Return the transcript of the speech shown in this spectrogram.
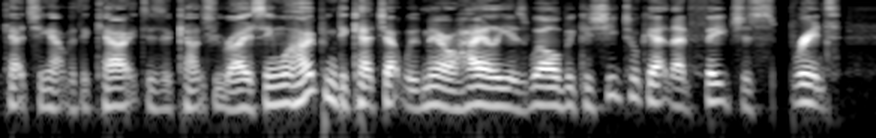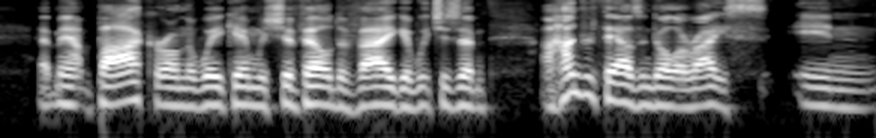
catching up with the characters of country racing. We're hoping to catch up with Meryl Haley as well because she took out that feature sprint at Mount Barker on the weekend with Chevelle de Vega, which is a $100,000 race in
